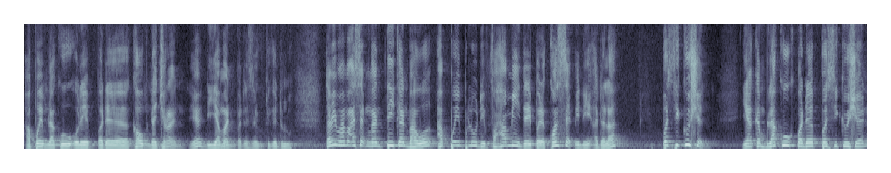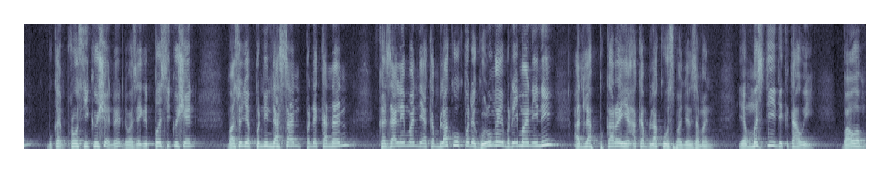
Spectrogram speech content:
apa yang berlaku oleh pada kaum Najran ya di Yaman pada ketika dulu. Tapi Muhammad Asad mengantikan bahawa apa yang perlu difahami daripada konsep ini adalah persecution yang akan berlaku kepada persecution bukan prosecution dalam bahasa Inggeris persecution maksudnya penindasan penekanan kezaliman yang akan berlaku kepada golongan yang beriman ini adalah perkara yang akan berlaku sepanjang zaman yang mesti diketahui bahawa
